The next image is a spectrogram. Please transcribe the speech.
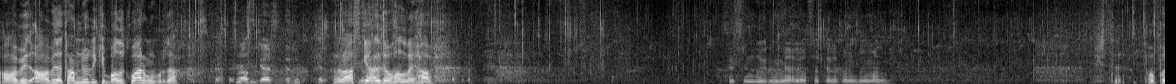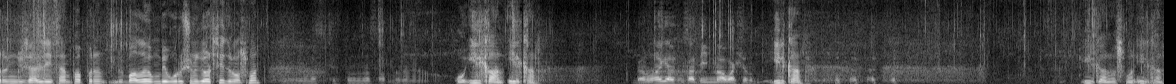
Abi abi de tam diyordu ki balık var mı burada? Rast gelsin dedim. Rast geldi vallahi abi. Sesini duydum ya yoksa telefonu duymadım. İşte papırın güzelliği. Sen papırın bir balığın bir vuruşunu görseydin Osman. Hmm, nasıl çırpındı nasıl atladı. O ilk an, ilk an. Ben ona geldim zaten inmeye başladım. İlk an. İlk an Osman, ilk an.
